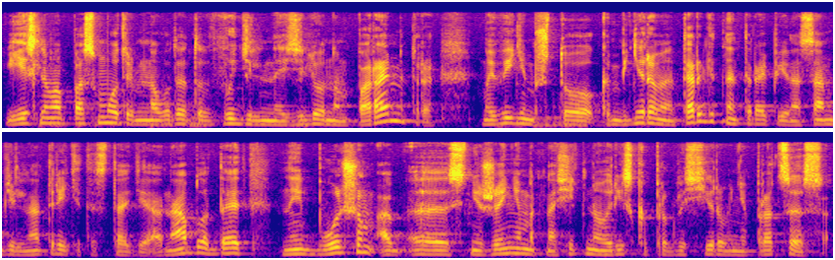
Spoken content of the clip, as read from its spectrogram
Если мы посмотрим на вот этот выделенный зеленым параметры, мы видим, что комбинированная таргетная терапия на самом деле на третьей стадии стадии, она обладает наибольшим э, снижением относительного риска прогрессирования процесса.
